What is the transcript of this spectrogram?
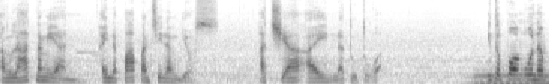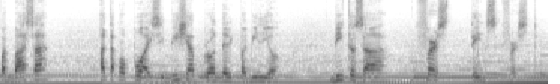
Ang lahat ng iyan ay napapansin ng Diyos at siya ay natutuwa. Ito po ang unang pagbasa at ako po ay si Bishop Broderick Pabilio dito sa First Things First.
